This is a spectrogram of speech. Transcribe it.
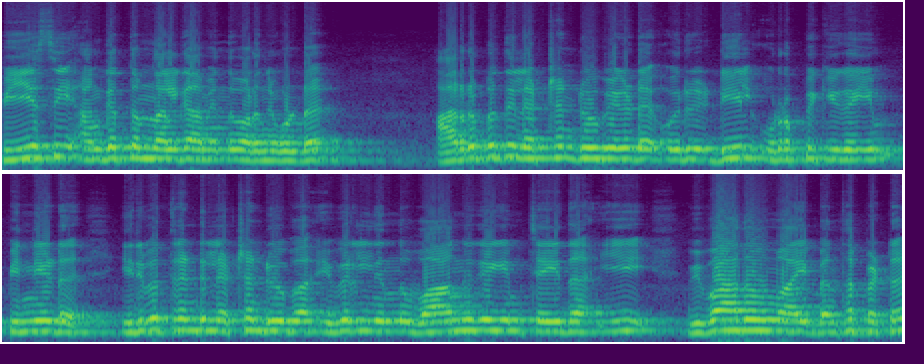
പി എസ് സി അംഗത്വം നൽകാമെന്ന് പറഞ്ഞുകൊണ്ട് അറുപത് ലക്ഷം രൂപയുടെ ഒരു ഡീൽ ഉറപ്പിക്കുകയും പിന്നീട് ഇരുപത്തിരണ്ട് ലക്ഷം രൂപ ഇവരിൽ നിന്ന് വാങ്ങുകയും ചെയ്ത ഈ വിവാദവുമായി ബന്ധപ്പെട്ട്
